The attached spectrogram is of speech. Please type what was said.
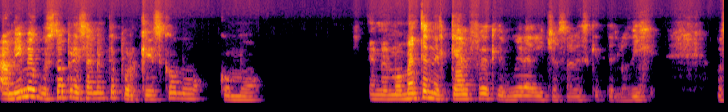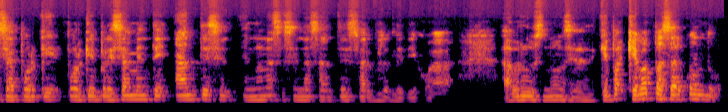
A mí me gustó precisamente porque es como, como en el momento en el que Alfred le hubiera dicho, sabes que te lo dije, o sea, porque, porque precisamente antes, en, unas escenas antes, Alfred le dijo a, Bruce, ¿no? O sea, ¿qué, ¿qué, va a pasar cuando,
